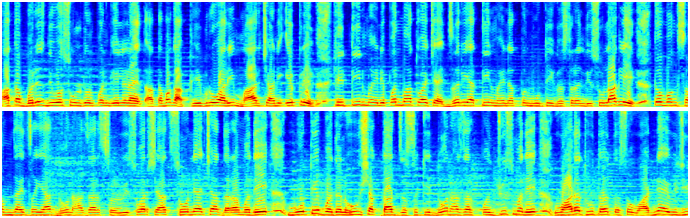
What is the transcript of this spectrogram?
आता बरेच दिवस उलटून पण गेलेले आहेत. आता बघा फेब्रुवारी मार्च आणि एप्रिल हे तीन महिने पण महत्त्वाचे आहेत. जर या तीन महिन्यात पण मोठी घसरण दिसू लागली तर मग समजायचं या दोन हजार सव्वीस वर्षात सोन्याच्या दरामध्ये मोठे बदल होऊ शकतात. जसं की दोन हजार पंचवीसमध्ये वाढत होतं तसं वाढण्याऐवजी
